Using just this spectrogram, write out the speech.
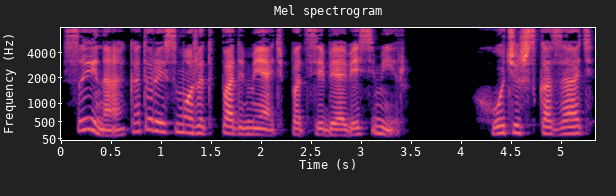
сына, который сможет подмять под себя весь мир. Хочешь сказать,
